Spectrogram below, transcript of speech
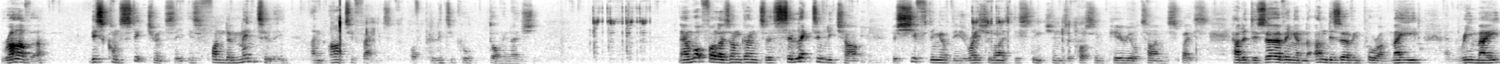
Rather, this constituency is fundamentally an artifact of political domination. Now in what follows I'm going to selectively chart the shifting of these racialised distinctions across imperial time and space, how the deserving and the undeserving poor are made and remade,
